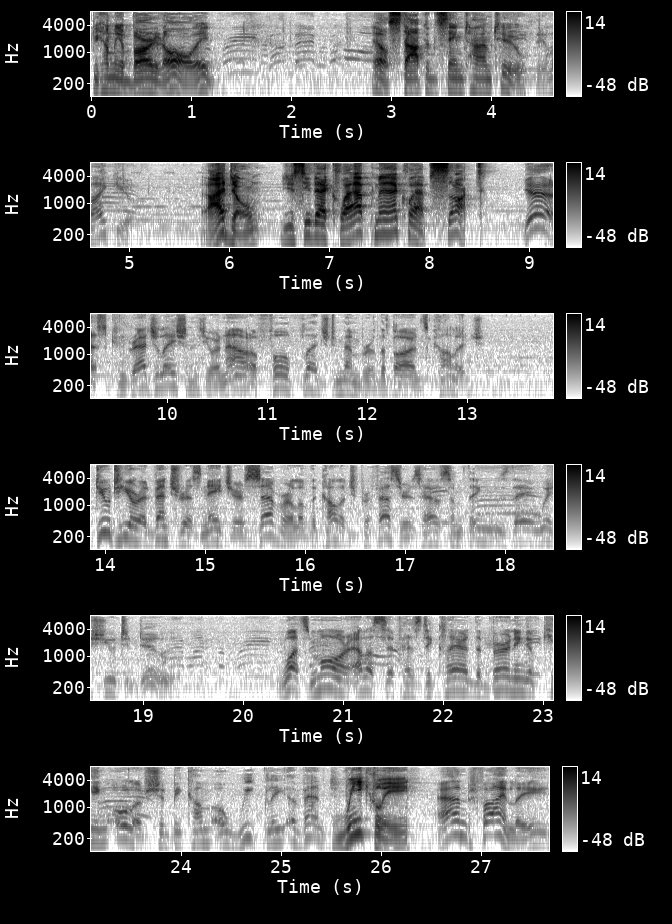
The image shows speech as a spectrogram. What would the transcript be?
becoming a bard at all. They they all stopped at the same time too. They like you. I don't. You see that clap? Man, that clap sucked. Yes, congratulations. You are now a full-fledged member of the Bard's College. Due to your adventurous nature, several of the college professors have some things they wish you to do. What's more, Elisif has declared the burning of King Olaf should become a weekly event. Weekly. And finally,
